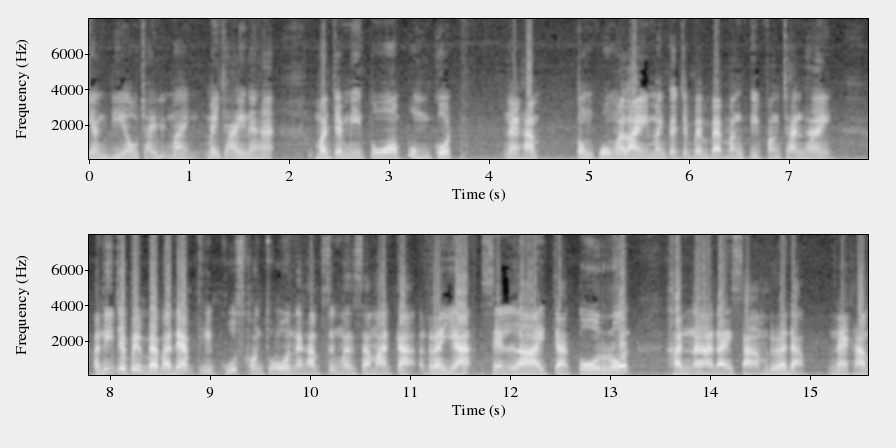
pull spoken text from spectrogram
อย่างเดียวใช่หรือไม่ไม่ใช่นะฮะมันจะมีตัวปุ่มกดนะครับ ตรงพวงมาลัยมันก็จะเป็นแบบมัลติฟังก์ชันให้ อันนี้จะเป็นแบบ Adaptive Cruise Control นะครับ ซึ่งมันสามารถกะระยะเส้นลายจากตัวรถคันหน้าได้ 3 ระดับนะครับ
